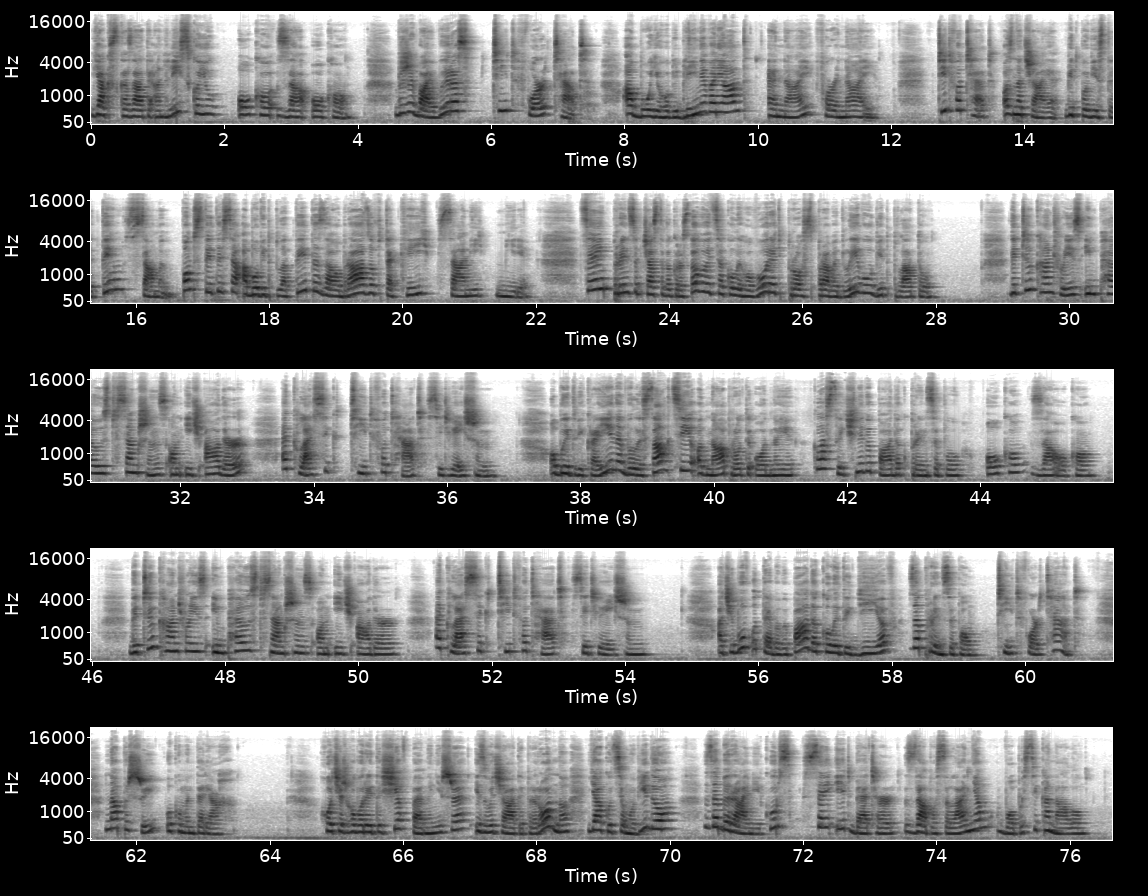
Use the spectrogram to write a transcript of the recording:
Як сказати англійською око за око. Вживай вираз tit for tat або його біблійний варіант an eye for an eye. Tit for tat означає відповісти тим самим, помститися або відплатити за образу в такій самій мірі. Цей принцип часто використовується, коли говорять про справедливу відплату. The two countries imposed sanctions on each other, a classic tit for tat situation. Обидві країни ввели санкції одна проти одної. Класичний випадок принципу око за око. The two countries imposed sanctions on each other. A classic tit for tat situation. А чи був у тебе випадок, коли ти діяв за принципом tit for tat? Напиши у коментарях. Хочеш говорити ще впевненіше і звучати природно, як у цьому відео? Забирай мій курс Say It Better за посиланням в описі каналу.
